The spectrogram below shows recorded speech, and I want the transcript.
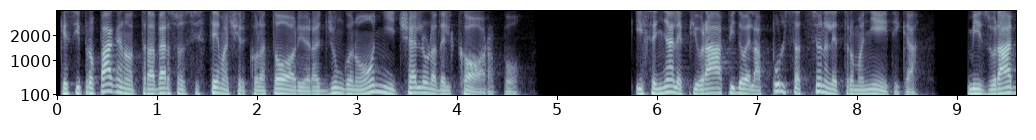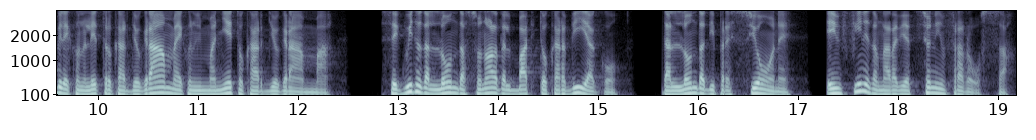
che si propagano attraverso il sistema circolatorio e raggiungono ogni cellula del corpo. Il segnale più rapido è la pulsazione elettromagnetica, misurabile con l'elettrocardiogramma e con il magnetocardiogramma, seguito dall'onda sonora del battito cardiaco, dall'onda di pressione e infine da una radiazione infrarossa.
